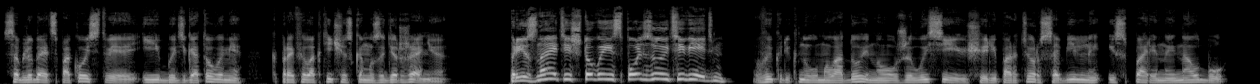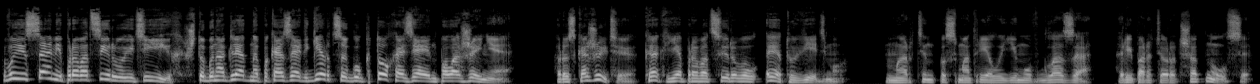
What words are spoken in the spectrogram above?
соблюдать спокойствие и быть готовыми к профилактическому задержанию. «Признайтесь, что вы используете ведьм!» — выкрикнул молодой, но уже лысеющий репортер с обильной испаренной на лбу. «Вы сами провоцируете их, чтобы наглядно показать герцогу, кто хозяин положения!» «Расскажите, как я провоцировал эту ведьму?» Мартин посмотрел ему в глаза. Репортер отшатнулся.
